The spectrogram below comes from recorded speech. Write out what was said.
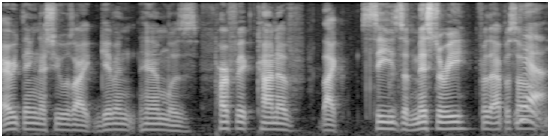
everything that she was like giving him was perfect. Kind of like seeds of mystery for the episode. Yeah.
